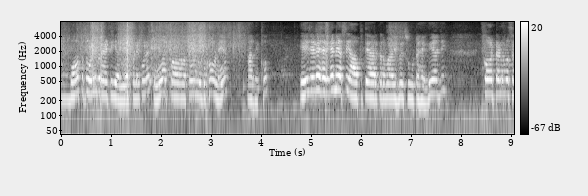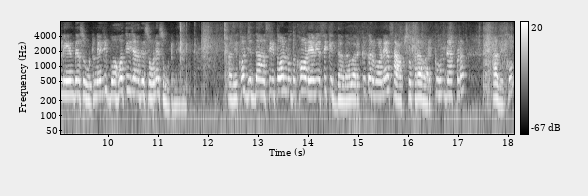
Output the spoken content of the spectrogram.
ਬਹੁਤ ਸੋਹਣੀ ਵੈਰਾਈਟੀ ਆਈ ਆਪਣੇ ਕੋਲੇ। ਉਹ ਆਪਾਂ ਤੁਹਾਨੂੰ ਦਿਖਾਉਣੇ ਆ। ਆ ਦੇਖੋ। ਇਹ ਜਿਹੜੇ ਹੈਗੇ ਨੇ, ਅਸੀਂ ਆਪ ਤਿਆਰ ਕਰਵਾਏ ਹੋਏ ਸੂਟ ਹੈਗੇ ਆ ਜੀ। ਕਾਟਨ ਮਸਲੀਨ ਦੇ ਸੂਟ ਨੇ ਜੀ, ਬਹੁਤ ਹੀ ਜ਼ਿਆਦਾ ਸੋਹਣੇ ਸੂਟ ਨੇ ਜੀ। ਆ ਦੇਖੋ, ਜਿੱਦਾਂ ਅਸੀਂ ਤੁਹਾਨੂੰ ਦਿਖਾਉਣੇ ਆ ਵੀ ਅਸੀਂ ਕਿੱਦਾਂ ਦਾ ਵਰਕ ਕਰਵਾਉਣੇ ਆ, ਸਾਫ਼ ਸੁਥਰਾ ਵਰਕ ਹੁੰਦਾ ਆਪਣਾ। ਆ ਦੇਖੋ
